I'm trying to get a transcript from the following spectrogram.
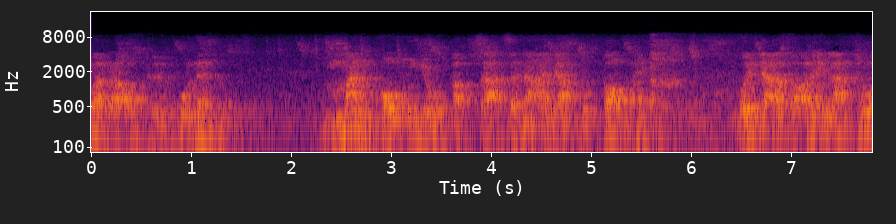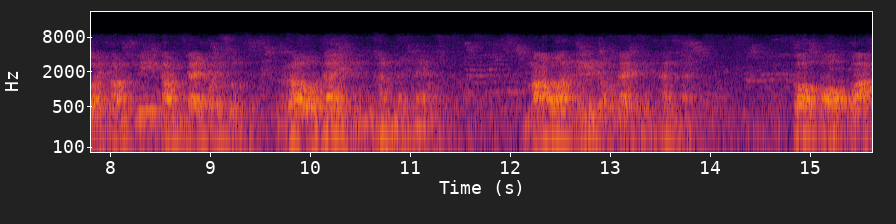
ว่าเราคือผู้หนึ่ง มั่นคงอยู่กับศาสนาอย่างถูกต้องไหมพระเจ้าสอนให้ละช่วยทำดีทำใจบริสุทธิ์เราได้ถึงขั้นไหนแล้ว มาวันนี้เราได้ถึงขั้นไหน ก็ขอฝาก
